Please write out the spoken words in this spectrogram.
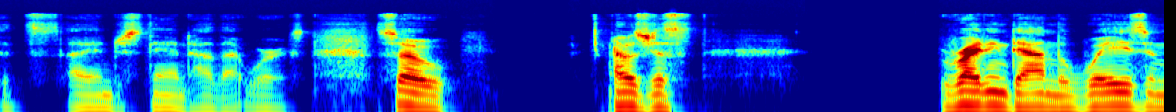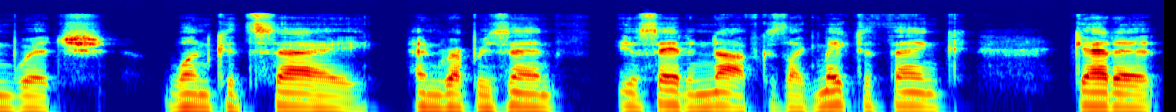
It's I understand how that works. So I was just writing down the ways in which one could say and represent. You say it enough because like make to think, get it.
